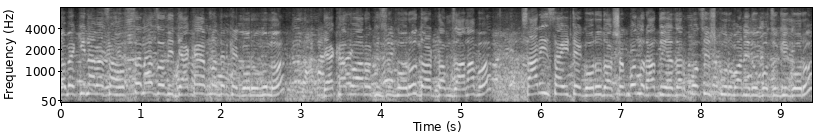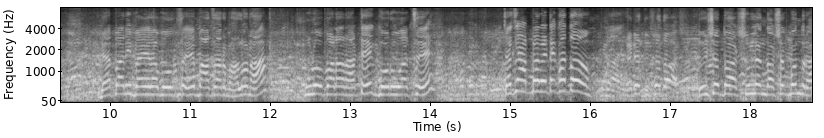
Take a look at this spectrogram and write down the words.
তবে কিনা বেচা হচ্ছে না। যদি দেখায় আপনাদেরকে গরুগুলো, দেখাবো আরও কিছু গরু, দরদাম জানাব। চারি সাইডে গরু, দর্শক বন্ধুরা, দুই হাজার পঁচিশ কুরবানির উপযোগী গরু। ব্যাপারী ভাইয়েরা বলছে, বাজার ভালো না। পুরো পাড়ার হাটে গরু আছে। আপনার এটা কত? দুইশো দশ। শুনলেন দর্শক বন্ধুরা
